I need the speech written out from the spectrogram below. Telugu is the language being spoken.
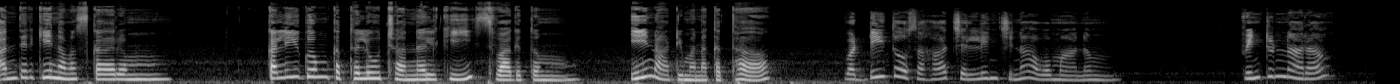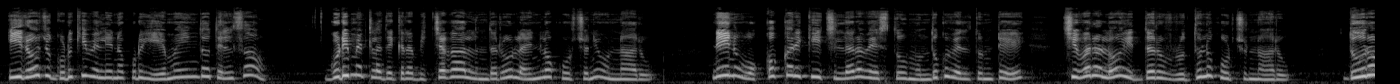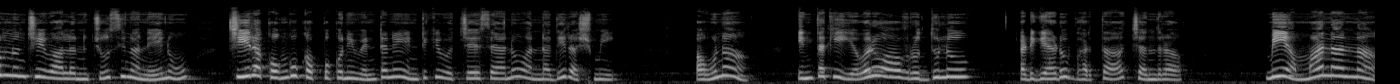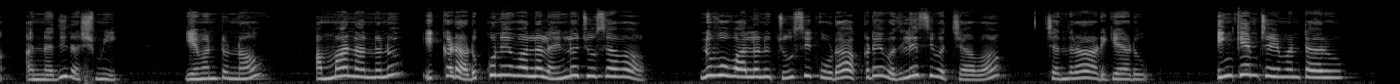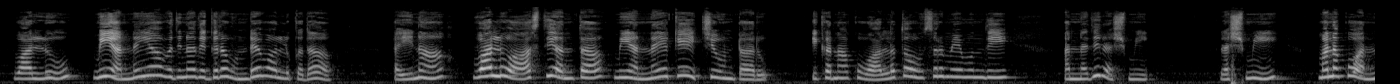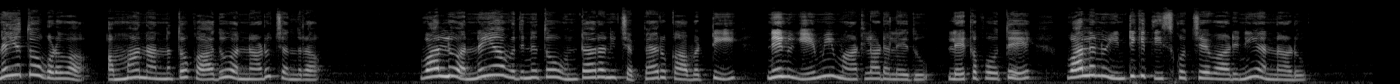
అందరికీ నమస్కారం. కలియుగం కథలు ఛానల్కి స్వాగతం. ఈనాటి మన కథ వడ్డీతో సహా చెల్లించిన అవమానం. వింటున్నారా? ఈరోజు గుడికి వెళ్ళినప్పుడు ఏమైందో తెలుసా? గుడి మెట్ల దగ్గర బిచ్చగాళ్ళందరూ లైన్లో కూర్చొని ఉన్నారు. నేను ఒక్కొక్కరికి చిల్లర వేస్తూ ముందుకు వెళ్తుంటే చివరలో ఇద్దరు వృద్ధులు కూర్చున్నారు. దూరం నుంచి వాళ్ళను చూసిన నేను చీర కొంగు కప్పుకుని వెంటనే ఇంటికి వచ్చేశాను అన్నది రష్మి. అవునా? ఇంతకీ ఎవరు ఆ వృద్ధులు? అడిగాడు భర్త చంద్ర. మీ అమ్మా నాన్న అన్నది రష్మి. ఏమంటున్నావు? అమ్మా నాన్నను ఇక్కడ అడుక్కునే వాళ్ళ లైన్లో చూసావా నువ్వు వాళ్ళను చూసి కూడా అక్కడే వదిలేసి వచ్చావా? చంద్ర అడిగాడు. ఇంకేం చేయమంటారు? వాళ్ళు మీ అన్నయ్య వదిన దగ్గర ఉండేవాళ్ళు కదా. అయినా వాళ్ళు ఆస్తి అంతా మీ అన్నయ్యకే ఇచ్చి ఉంటారు. ఇక నాకు వాళ్ళతో అవసరమేముంది? అన్నది రష్మి. రష్మి మనకు అన్నయ్యతో గొడవ అమ్మా నాన్నతో కాదు అన్నాడు చంద్ర. వాళ్ళు అన్నయ్య వదినతో ఉంటారని చెప్పారు కాబట్టి నేను ఏమీ మాట్లాడలేదు. లేకపోతే వాళ్ళను ఇంటికి తీసుకొచ్చేవాడిని అన్నాడు.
